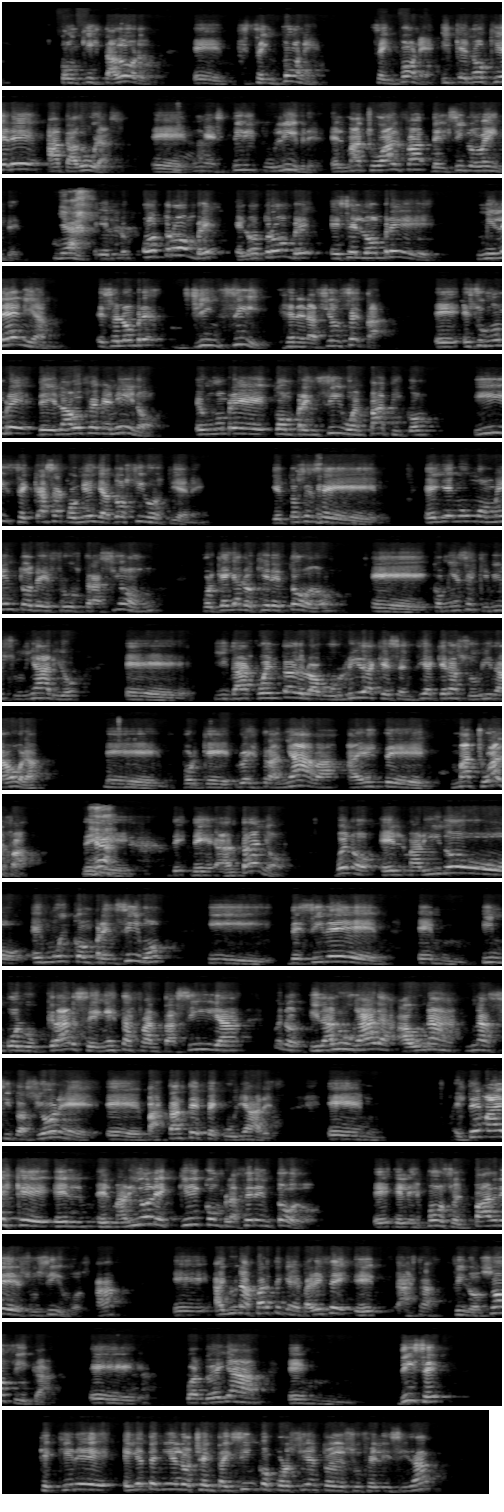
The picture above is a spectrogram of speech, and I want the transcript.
conquistador, se impone, se impone y que no quiere ataduras. Un espíritu libre, el macho alfa del siglo XX. Ya. El otro hombre, el otro hombre es el hombre millennium, es el hombre Gen Z, generación Z eh, es un hombre del lado femenino, es un hombre comprensivo, empático, y se casa con ella, dos hijos tienen. Y entonces eh, ella en un momento de frustración, porque ella lo quiere todo, eh, comienza a escribir su diario y da cuenta de lo aburrida que sentía que era su vida ahora. eh, porque lo extrañaba a este macho alfa de, de, antaño. Bueno, el marido es muy comprensivo y decide em, involucrarse en esta fantasía, bueno, y da lugar a, unas situaciones eh, bastante peculiares. Em, el tema es que el, el, marido le quiere complacer en todo, eh, el esposo, el padre de sus hijos. ¿ah? Eh, hay una parte que me parece hasta filosófica, cuando ella em, dice que quiere, ella tenía el 85% de su felicidad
